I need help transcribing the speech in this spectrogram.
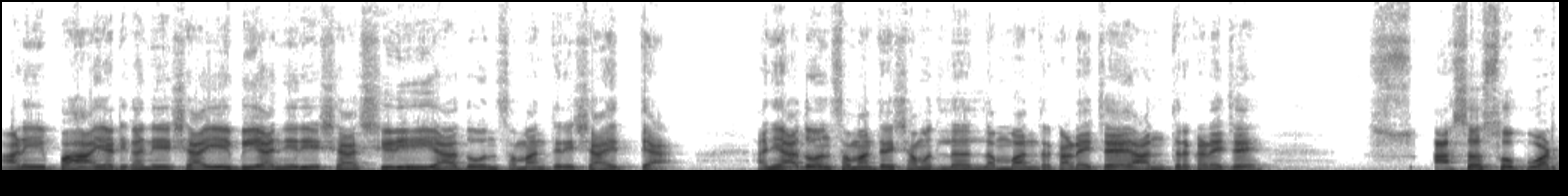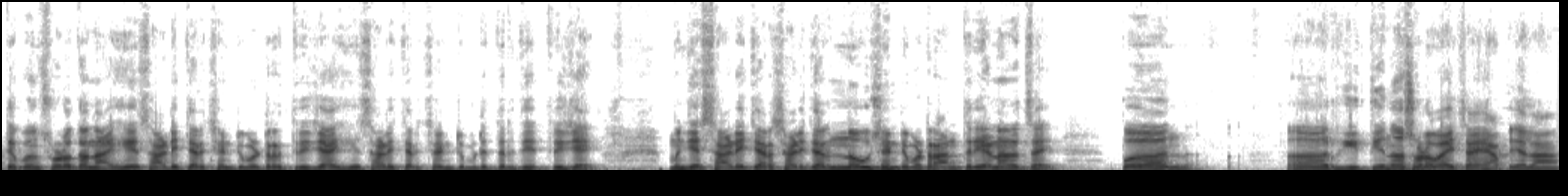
आणि पहा या ठिकाणी रेषा ए बी आणि रेषा ही या दोन समांतर रेषा आहेत त्या आणि या दोन समांतर रेषामधलं लंबांतर काढायचं आहे अंतर काढायचं आहे असं सोपं वाटते पण सोडवताना हे साडेचार सेंटीमीटर त्रिज्या हे साडेचार सेंटीमीटर तर त्रिज्या आहे म्हणजे साडेचार साडेचार नऊ सेंटीमीटर अंतर येणारच आहे पण रीतीनं सोडवायचं आहे आपल्याला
